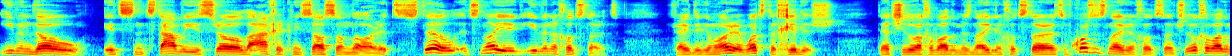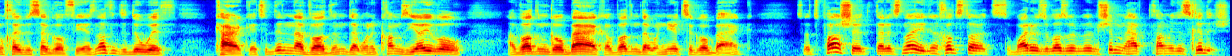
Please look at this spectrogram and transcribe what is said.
even though it's Nstavi Yisrael la'acher knisasam la'aretz, still it's noyig even in chutzlaretz. Frag the Gemara, what's the chiddush? That Shiluach Avadim is noyig in chutzlaretz? Of course it's noyig in chutzlaretz. Shiluach Avadim chayvis agofi has nothing to do with karka. It's a din Avadim that when it comes yovel, Avadim go back, Avadim that were near to go back. So it's pashit that it's noyig in chutzlaretz. So why does Rabbi Shimon have to tell me this chiddush?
